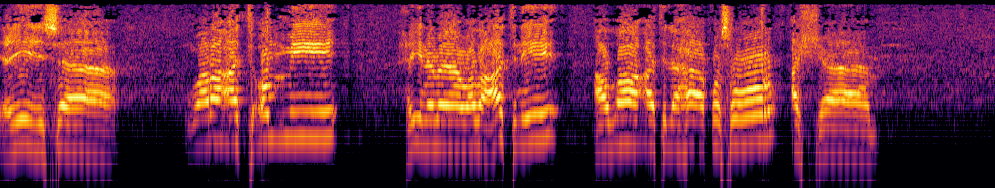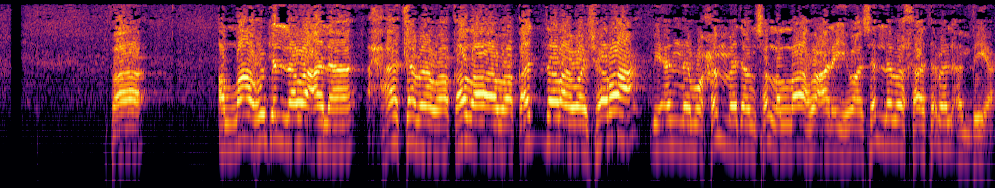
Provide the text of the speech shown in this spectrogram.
عيسى ورأت أمي حينما وضعتني أضاءت لها قصور الشام. فالله جل وعلا حكم وقضى وقدر وشرع بأن محمدا صلى الله عليه وسلم خاتم الأنبياء.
